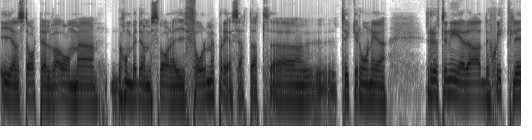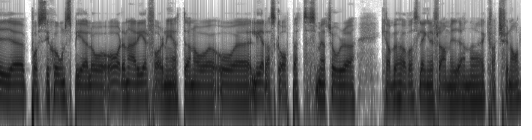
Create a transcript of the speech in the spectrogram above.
i en startelva om eh, hon bedöms vara i form på det sättet. Eh, tycker hon är rutinerad, skicklig i eh, positionsspel och, och har den här erfarenheten och, och eh, ledarskapet som jag tror eh, kan behövas längre fram i en kvartsfinal.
